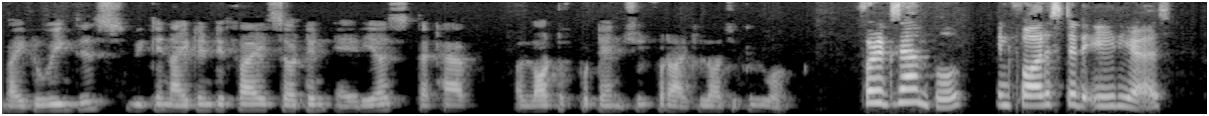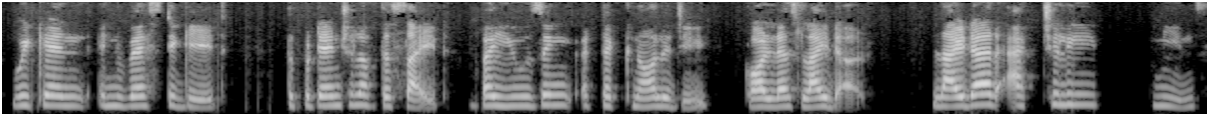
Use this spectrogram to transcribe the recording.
By doing this, we can identify certain areas that have a lot of potential for archaeological work. For example, in forested areas, we can investigate the potential of the site by using a technology called as LiDAR. LiDAR actually means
